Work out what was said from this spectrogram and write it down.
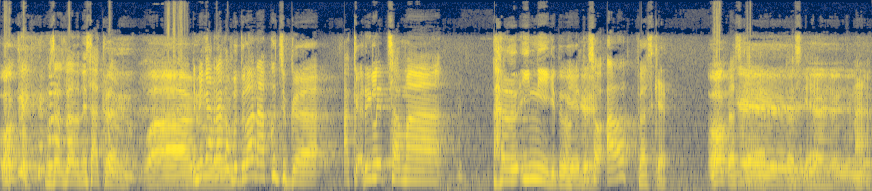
Oke. Bisa seputar Instagram. Waduh. Ini karena kebetulan aku juga agak relate sama hal ini gitu Oke. yaitu soal basket. Oke. basket, basket. Iya iya iya. Nah, iya.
